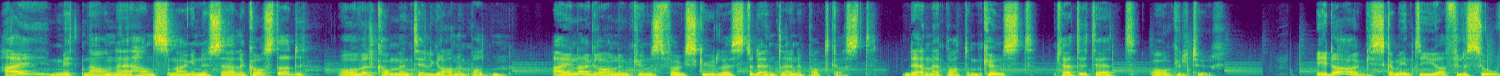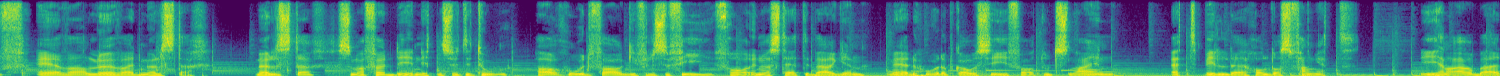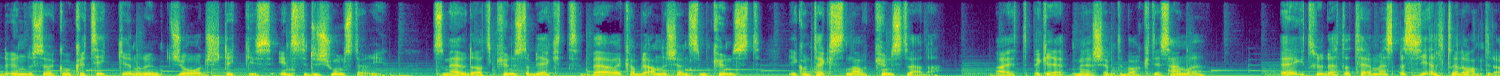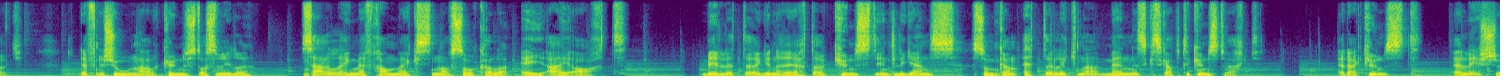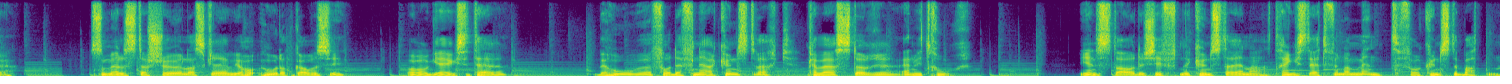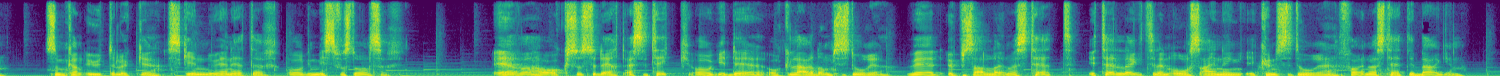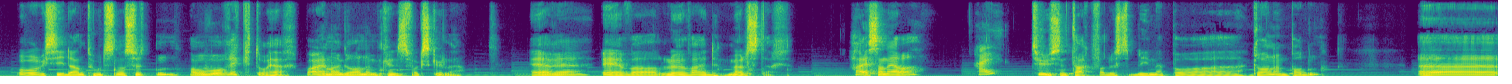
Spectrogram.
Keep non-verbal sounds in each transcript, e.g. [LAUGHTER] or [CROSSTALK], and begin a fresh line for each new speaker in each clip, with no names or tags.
Hei, mitt navn er Hans Magnus Sæle Kårstad, og velkommen til Granum-podden. Einar Granum kunstfagskole studentrene-podkast, der vi prater om kunst, kreativitet og kultur. I dag skal vi intervjue filosof Eva Løveid Mølster. Mølster, som er født i 1972, har hovedfag i filosofi fra Universitetet i Bergen, med hovedoppgave si fra 2001 Et bilde holder oss fanget. I hennes arbeid undersøker hun kritikken rundt George Dickies institusjonsteori, som hevder at kunstobjekt bare kan bli anerkjent som kunst i konteksten av kunstverda, et begrep vi kommer tilbake til senere. Jeg tror dette temaet er spesielt relevant i dag. Definisjonen av kunst osv., særlig med framveksten av såkalla AI-art. Bilder generert av kunstig intelligens som kan etterlikne menneskeskapte kunstverk. Er det kunst eller ikke? Som Elstad sjøl har skrevet i ho- hovedoppgaven sin, og jeg siterer Behovet for å definere kunstverk kan være større enn vi tror. I en stadig skiftende kunstarena trengs det et fundament for kunstdebatten, som kan utelukke skinnuenigheter og misforståelser. Eva har også studert estetikk og idé- og lærdomshistorie ved Uppsala universitet, i tillegg til en årsegning i kunsthistorie fra Universitetet i Bergen. Og siden 2017 har hun vært rektor her på Einar Granum kunstfagskole. Her er Eva Løveid Mølster. Hei sann, Eva.
Hei.
Tusen takk for at du har lyst til å bli med på uh, Granum-podden. Eh,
